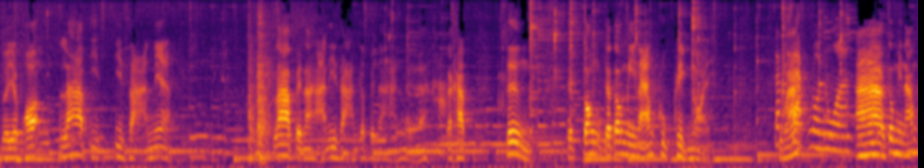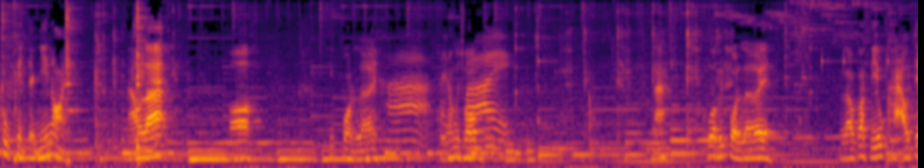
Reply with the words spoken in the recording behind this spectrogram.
โดยเฉพาะลาบอีอีสานเนี่ยลาบเป็นอาหารอีสานกับเป็นอาหารเหนือค่ะ นะครับ ซึ่งจะต้องจะต้องมีน้ำคลุกคลิกหน่อย แซ่ถูกไหมบๆนัวอ่าต้องมีน้ำคลุกคลิกอย่างนี้หน่อย เอาละพอพริกป่นเลย ๆ ค่ะ ใส่ลท่านงผู้ชม ไป นะคั่วพริกป่นเลย แล้วก็ซีอิ๊วขาวเจ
